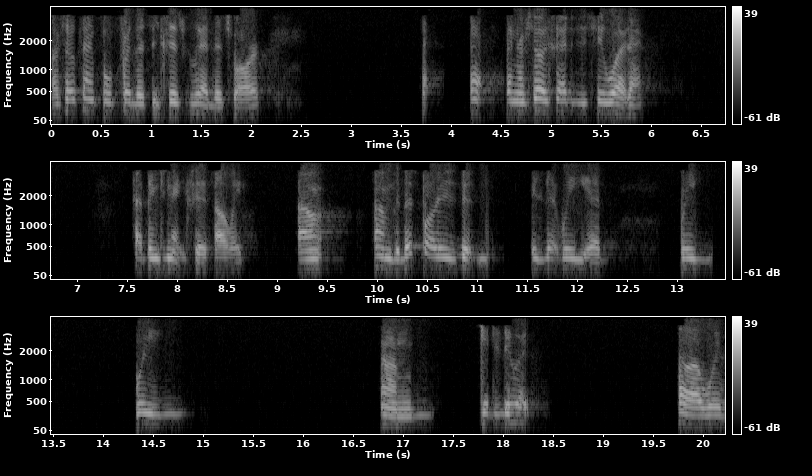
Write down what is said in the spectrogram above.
are so thankful for the success we've had this far and I'm so excited to see what happens next, says Holly. Um, um, the best part is that is that we uh, we we um, get to do it uh, with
